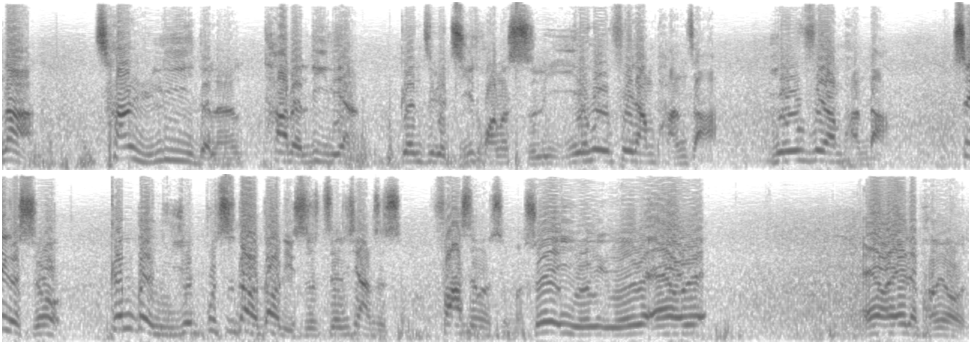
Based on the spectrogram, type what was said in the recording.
那参与利益的人他的力量跟这个集团的实力也会非常庞杂，也会非常庞大。这个时候根本你就不知道到底是真相是什么，发生了什么。所以有有一个 L A L A 的朋友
